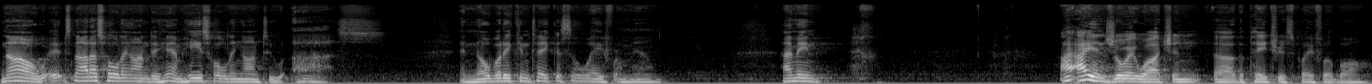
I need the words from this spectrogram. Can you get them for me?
No, it's not us holding on to Him, He's holding on to us. And nobody can take us away from Him. I mean, I, I enjoy watching uh, the Patriots play football.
